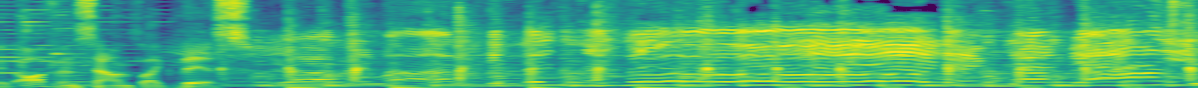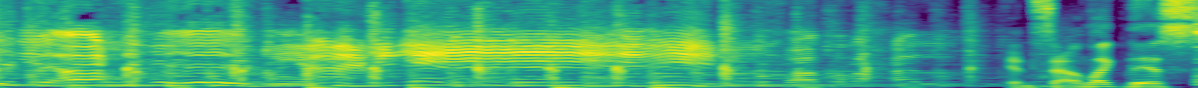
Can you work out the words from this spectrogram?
It often sounds like this. Can sound like this.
